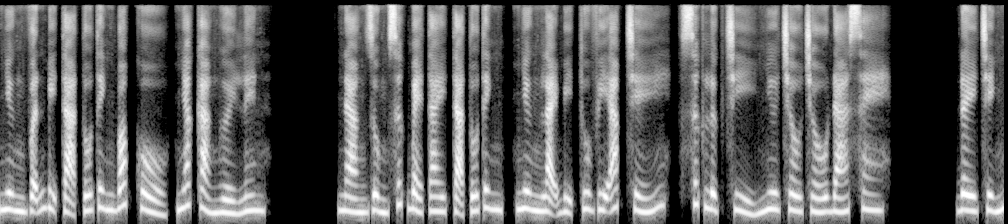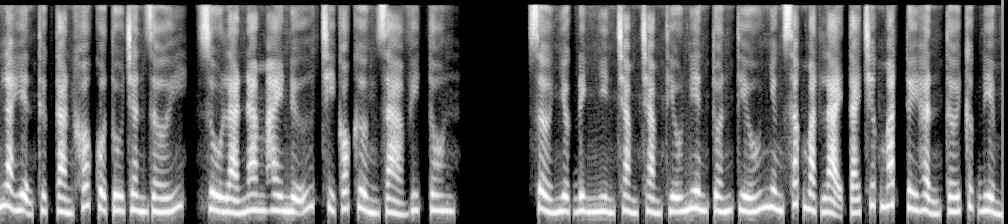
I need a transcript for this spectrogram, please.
nhưng vẫn bị tạ tố tinh bóp cổ, nhắc cả người lên. Nàng dùng sức bẻ tay tạ tố tinh, nhưng lại bị tu vi áp chế, sức lực chỉ như châu chấu đá xe. Đây chính là hiện thực tàn khốc của tu chân giới, dù là nam hay nữ, chỉ có cường giả vi tôn. Sở Nhược Đình nhìn chằm chằm thiếu niên tuấn tiếu nhưng sắc mặt lại tái trước mắt tuy hận tới cực điểm,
